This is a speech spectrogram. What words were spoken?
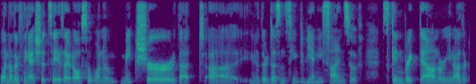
one other thing I should say is I would also want to make sure that uh, you know there doesn't seem to be any signs of skin breakdown or you know other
